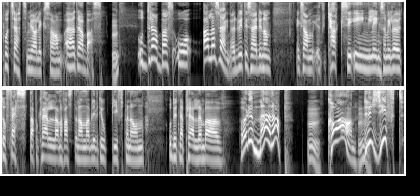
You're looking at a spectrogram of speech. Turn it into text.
på ett sätt som jag liksom, jag drabbas. Mm. Och drabbas å allas vägnar. Du vet, det är, så här, det är någon liksom, kaxig yngling som vill vara ute och festa på kvällarna fast han har blivit ihopgift med någon. Och du vet när prällen bara, hörru man up! Mm. Come on, du är gift!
